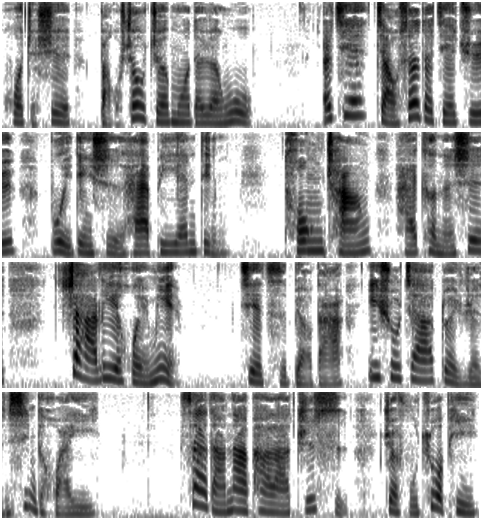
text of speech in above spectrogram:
或者是饱受折磨的人物，而且角色的结局不一定是 happy ending，通常还可能是炸裂毁灭。借此表达艺术家对人性的怀疑。《萨达纳帕拉之死》这幅作品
